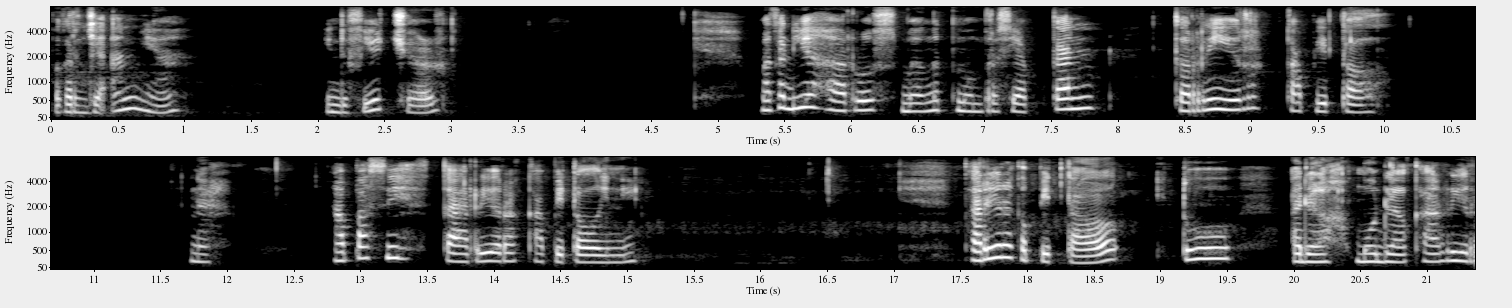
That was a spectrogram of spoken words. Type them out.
pekerjaannya in the future, maka dia harus banget mempersiapkan career capital. Nah, apa sih career capital ini? Career capital itu adalah modal karir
